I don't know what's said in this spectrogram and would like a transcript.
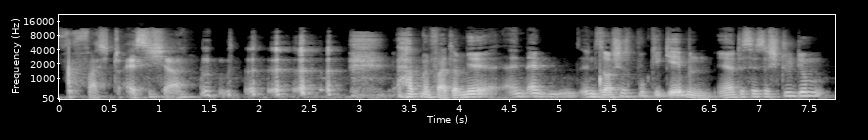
fast 30 Jahren, hat mein Vater mir ein, ein, ein solches Buch gegeben. Ja, das ist das Studium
